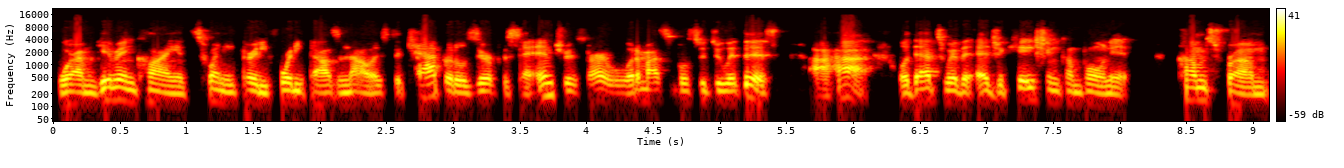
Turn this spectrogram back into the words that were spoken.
where I'm giving clients 20, 30, $40,000 to capital, 0% interest, all right, well, what am I supposed to do with this? Aha. Well, that's where the education component comes from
